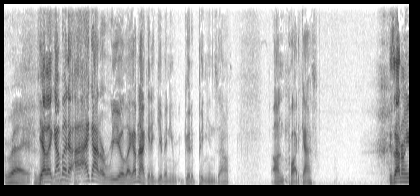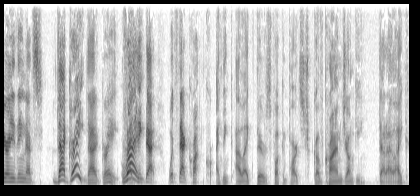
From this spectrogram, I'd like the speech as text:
Right. Yeah, like I'm gonna, I I got a real, like I'm not gonna give any good opinions out on podcasts because I don't hear anything that's That great. that great. Right? I think that what's that crime? I think I like. There's fucking parts of Crime Junkie that I like.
